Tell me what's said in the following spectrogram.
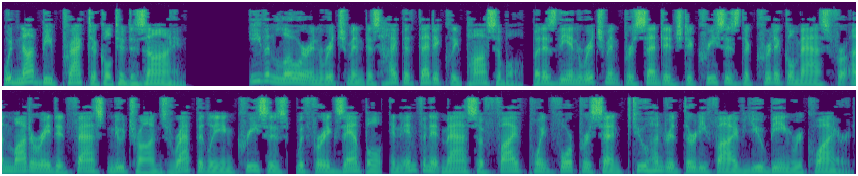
would not be practical to design. Even lower enrichment is hypothetically possible, but as the enrichment percentage decreases the critical mass for unmoderated fast neutrons rapidly increases, with for example, an infinite mass of 5.4% 235 U being required.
